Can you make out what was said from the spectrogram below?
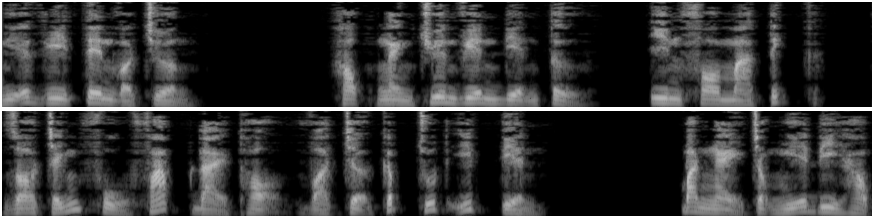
Nghĩa ghi tên vào trường. Học ngành chuyên viên điện tử, Informatics, do chính phủ Pháp đài thọ và trợ cấp chút ít tiền. Ban ngày Trọng Nghĩa đi học,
